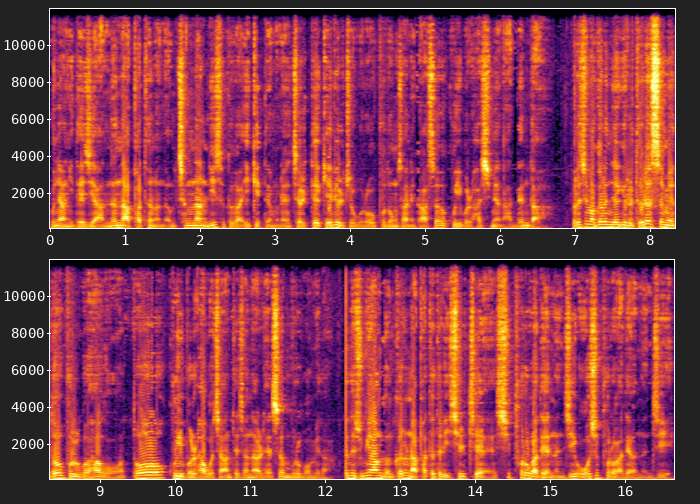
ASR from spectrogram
분양이 되지 않는 아파트는 엄청난 리스크가 있기 때문에 절대 개별적으로 부동산에 가서 구입을 하시면 안 된다. 그렇지만 그런 얘기를 들었음에도 불구하고 또 구입을 하고 저한테 전화를 해서 물어봅니다. 근데 중요한 건 그런 아파트들이 실제 10%가 되었는지 50%가 되었는지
